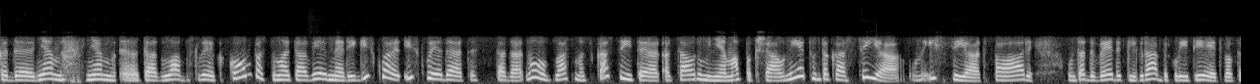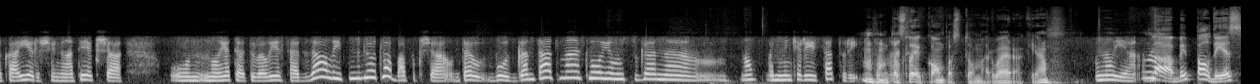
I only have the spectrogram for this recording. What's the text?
kad uh, ņem, ņem tādu labu slieku kompostu, un lai tā vienmērīgi izklie- izkliedētu, es tādā nu, plasmas kastītē ar, ar caurumiņiem apakšā un iet un tā kā sijā un izsijāt pāri, un tad vēdekļa grābeklīt ieiet vēl tā kā ierušināt iekšā. Un, nu, ja tev vēl iesēdz zālīt, nu ļoti labi apakšā, tev būs gan tāds mēslojums, gan, nu, gan viņš arī saturīgs. Mm -hmm. Tas liek kompostu tomēr vairāk, jā. Nu, jā. Labi, paldies.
